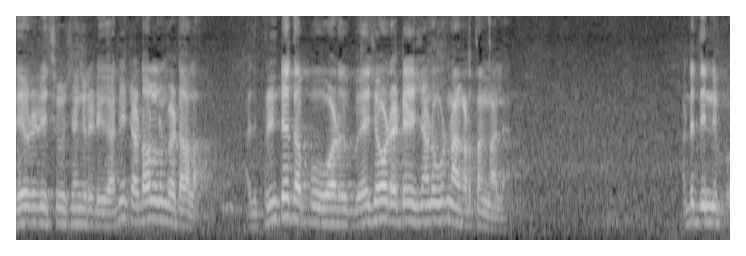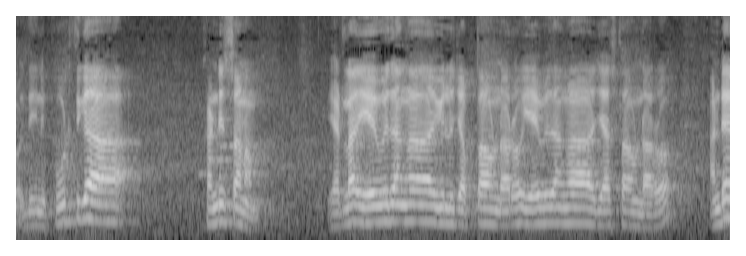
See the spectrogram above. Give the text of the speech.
దేవిరెడ్డి శివశంకర్ రెడ్డి గారిని టటోలను పెట్టాలా? అది ప్రింటే తప్పు. వాడు వేసేవాడు అటేసినాడు కూడా నాకు అర్థం కాలే. అంటే దీన్ని దీన్ని పూర్తిగా ఖండిస్తున్నాం. ఎట్లా ఏ విధంగా వీళ్ళు చెప్తా ఉండారో ఏ విధంగా చేస్తూ ఉన్నారో అంటే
